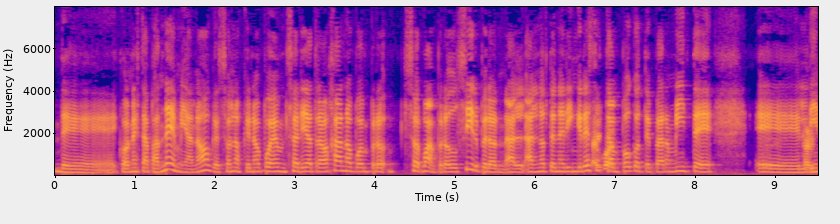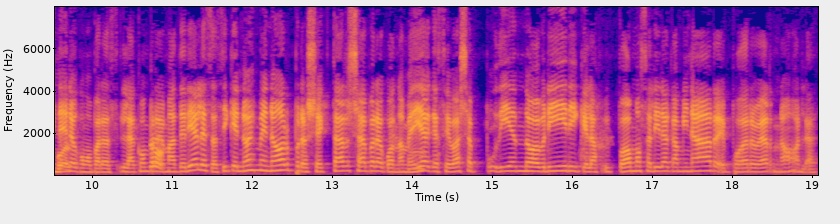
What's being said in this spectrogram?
de con esta pandemia, ¿no? Que son los que no pueden salir a trabajar, no pueden bueno, producir, pero al, al no tener ingresos tampoco te permite eh, el dinero como para la compra de materiales, así que no es menor proyectar ya para cuando a medida que se vaya pudiendo abrir y que podamos salir a caminar, eh, poder ver, ¿no? La,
